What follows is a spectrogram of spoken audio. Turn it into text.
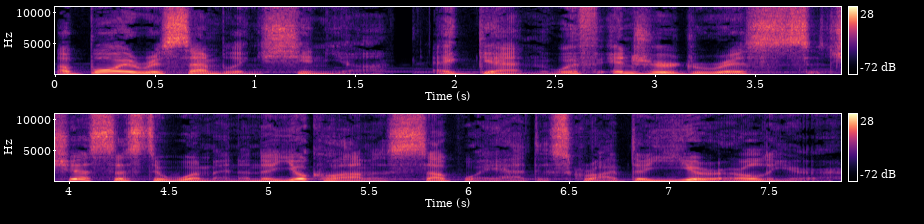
a boy resembling Shinya, again with injured wrists just as the woman on the Yokohama subway had described a year earlier,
